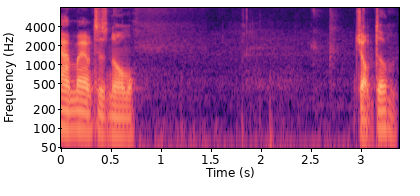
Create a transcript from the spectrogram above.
And mount as normal. Job done.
